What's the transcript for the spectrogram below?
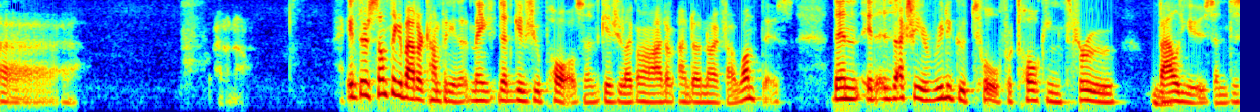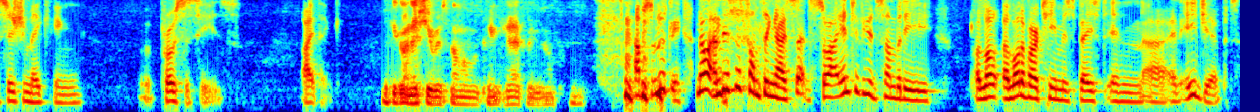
uh, I don't know. If there's something about our company that makes that gives you pause and gives you like, oh, I don't I don't know if I want this, then it is actually a really good tool for talking through hmm. values and decision making processes, I think. If you've got an issue with someone with pink hair, for example. Absolutely. No, and this is something I said. So I interviewed somebody, a lot, a lot of our team is based in, uh, in Egypt.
